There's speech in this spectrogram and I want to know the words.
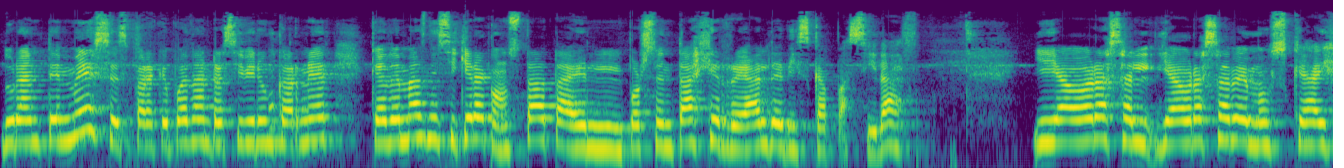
durante meses para que puedan recibir un carnet que además ni siquiera constata el porcentaje real de discapacidad. Y ahora, y ahora sabemos que hay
